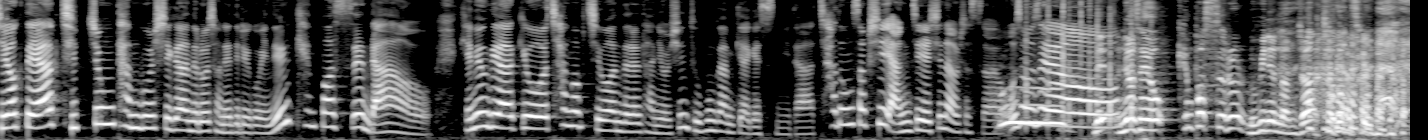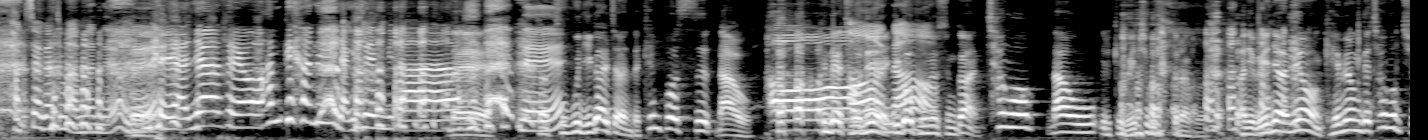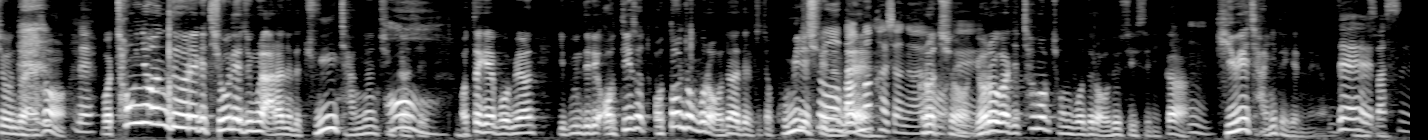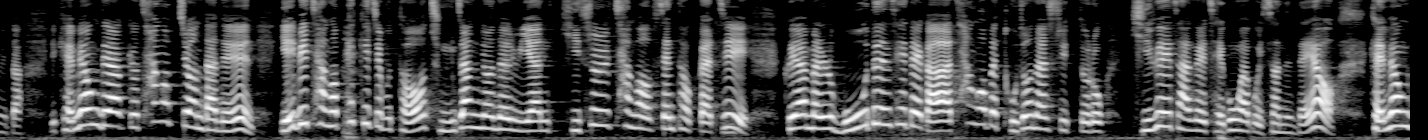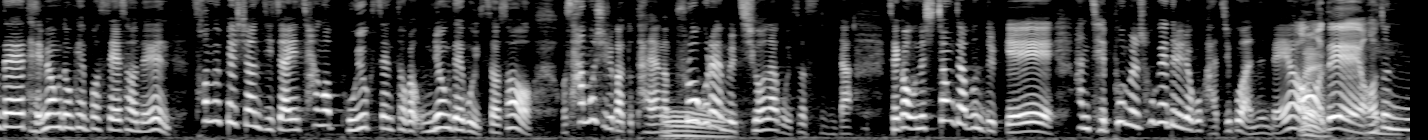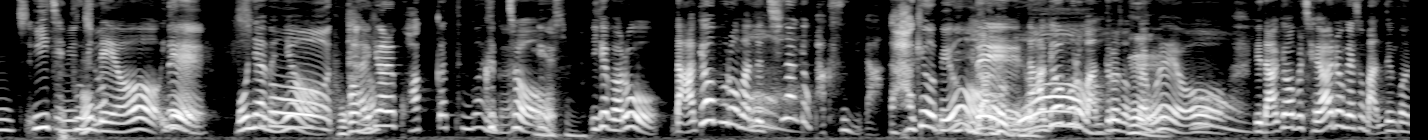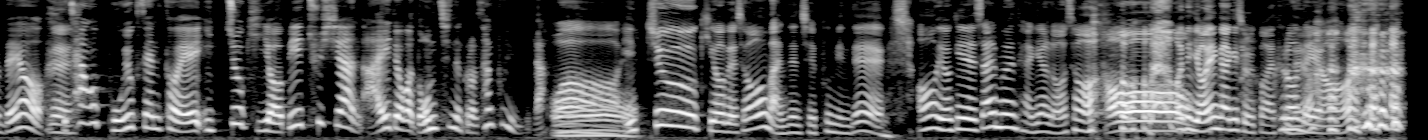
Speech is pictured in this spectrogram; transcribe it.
지역대학 집중 탐구 시간으로 전해드리고 있는 캠퍼스 나우. 계명대학교 창업 지원단을 다녀오신 두 분과 함께 하겠습니다. 차동석 씨, 양지혜 씨 나오셨어요. 어서 오세요. 네, 안녕하세요. 캠퍼스를 누비는 남자 차동석입니다. 박자가 좀 안 맞네요. 네. 네. 안녕하세요. 함께하는 양지혜입니다. 네. 네. 두 분 이거 할 줄 알았는데 캠퍼스 나우. 어, 근데 저는 아, 이거. 보는 순간 창업 나우 이렇게 외치고 싶더라고요. 아니 왜냐하면 계명대 창업 지원단에서 네. 뭐 청년 들에게 지원해 준 걸 알았는데 중장년층까지 어. 어떻게 보면 이분들이 어디서 어떤 정보를 얻어야 될지 좀 고민일 수 그렇죠. 있는데 막막하잖아요. 그렇죠. 네. 여러 가지 창업 정보들을 얻을 수 있으니까 음. 기회의 장이 되겠네요. 네, 맞습니다. 이 계명대학교 창업지원단은 예비 창업 패키지부터 중장년을 위한 기술 창업 센터까지 그야말로 모든 세대가 창업에 도전할 수 있도록 기회장을 제공하고 있었는데요. 계명대 대명동 캠퍼스에서는 섬유 패션 디자인 창업 보육센터가 운영되고 있어서 사무실과 또 다양한 오. 프로그램 을 지원하고 있었습니다. 제가 오늘 시청자분들께 한 제품을 소개해드리려고 가지고 왔는데요. 어, 네. 어떤 이 제품인데요. 이게 네. 뭐냐면요. 달걀 곽 같은 거 아닌가요? 그쵸. 예. 이게 바로 낙엽으로 만든 친환경 박스입니다. 낙엽이요? 네, 낙엽이요? 낙엽으로 와. 만들어졌다고 네. 해요. 이 낙엽을 재활용해서 만든 건데요. 네. 이 창업 보육센터의 입주 기업이 출시한 아이디어가 넘치는 그런 상품입니다. 와, 어. 입주 기업에서 만든 제품인데, 어, 여기에 삶은 달걀 넣어서 어. 어디 여행 가기 좋을 것 같은데요. 그러네요.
